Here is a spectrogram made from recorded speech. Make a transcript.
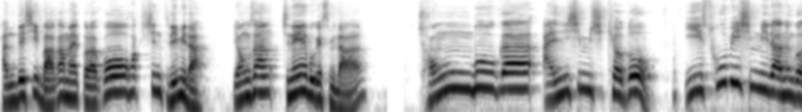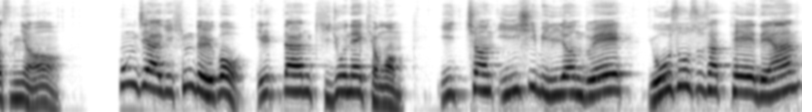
반드시 마감할 거라고 확신 드립니다. 영상 진행해 보겠습니다. 정부가 안심시켜도 이 소비 심리라는 것은요, 통제하기 힘들고 일단 기존의 경험, 2021년도에 요소수 사태에 대한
